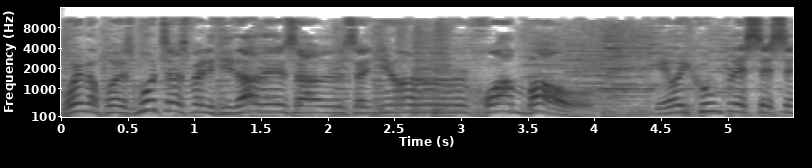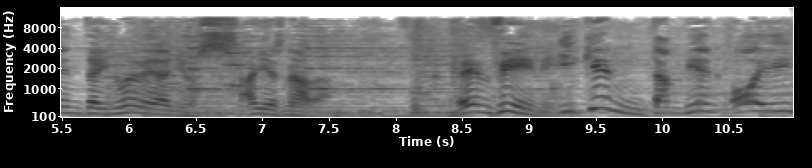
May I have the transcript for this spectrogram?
Bueno, pues muchas felicidades al señor Juan Bao, que hoy cumple 69 años. Ahí es nada. En fin, ¿y quién también hoy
